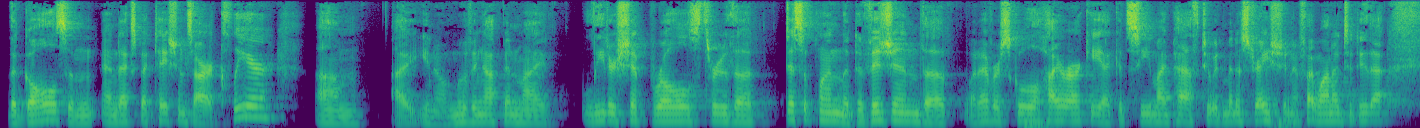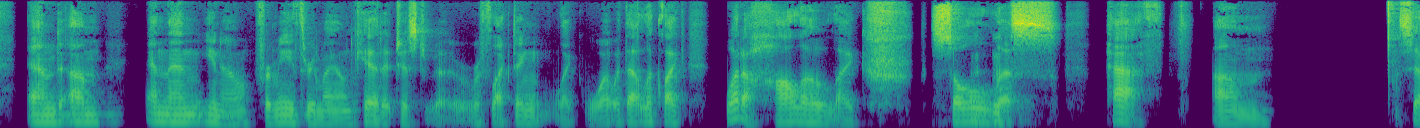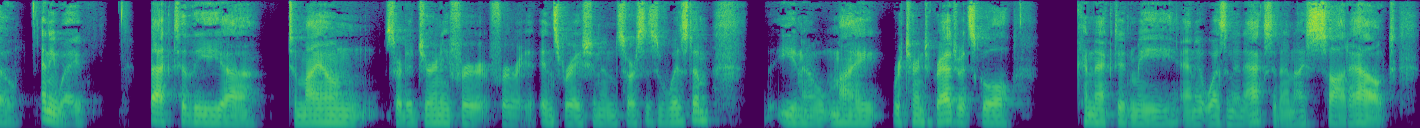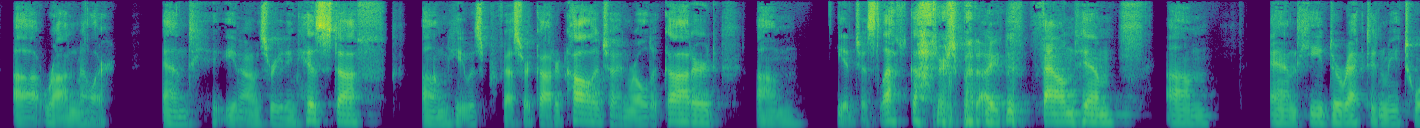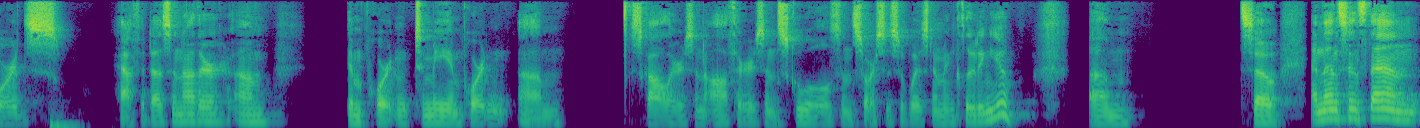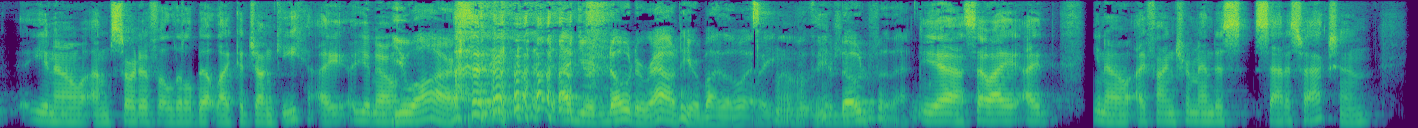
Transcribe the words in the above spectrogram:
The goals and, and expectations are clear. Um, I, you know, moving up in my leadership roles through the discipline, the division, the whatever school hierarchy. I could see my path to administration if I wanted to do that. And um, and then you know, for me, through my own kid, it just uh, reflecting like, what would that look like? What a hollow, like, soulless path. Um, so anyway, back to the uh, to my own sort of journey for for inspiration and sources of wisdom. You know, my return to graduate school connected me, and it wasn't an accident. I sought out uh, Ron Miller, and you know, I was reading his stuff. Um, he was professor at Goddard College. I enrolled at Goddard. Um, he had just left Goddard, but I found him, um, and he directed me towards half a dozen other um, important to me important um, scholars and authors and schools and sources of wisdom, including you. Um, So, and then since then, you know, I'm sort of a little bit like a junkie. I, you know, you are, and you're known around here, by the way. Oh, you're known you. for that. Yeah. So I, I, you know, I find tremendous satisfaction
